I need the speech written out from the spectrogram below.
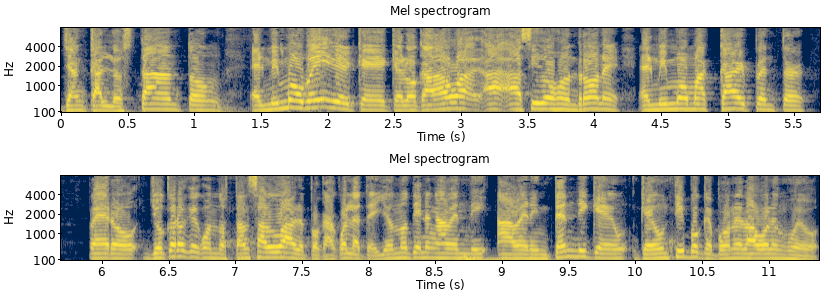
Giancarlo Stanton, el mismo Bader que, que lo que ha dado ha, ha- ha sido jonrones, el mismo Matt Carpenter. Pero yo creo que cuando están saludables, porque acuérdate, ellos no tienen a, Bendi- a Benintendi, que, que es un tipo que pone la bola en juego.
